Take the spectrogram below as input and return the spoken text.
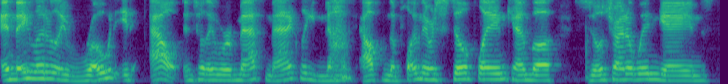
and they literally rode it out until they were mathematically knocked out from the play. They were still playing Kemba, still trying to win games,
